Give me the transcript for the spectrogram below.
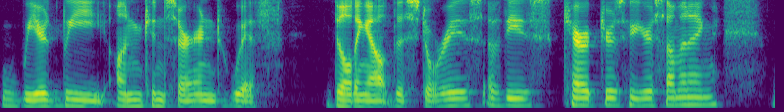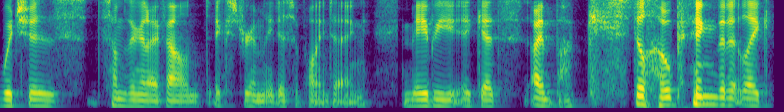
weirdly unconcerned with building out the stories of these characters who you're summoning which is something that i found extremely disappointing. Maybe it gets i'm still hoping that it like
